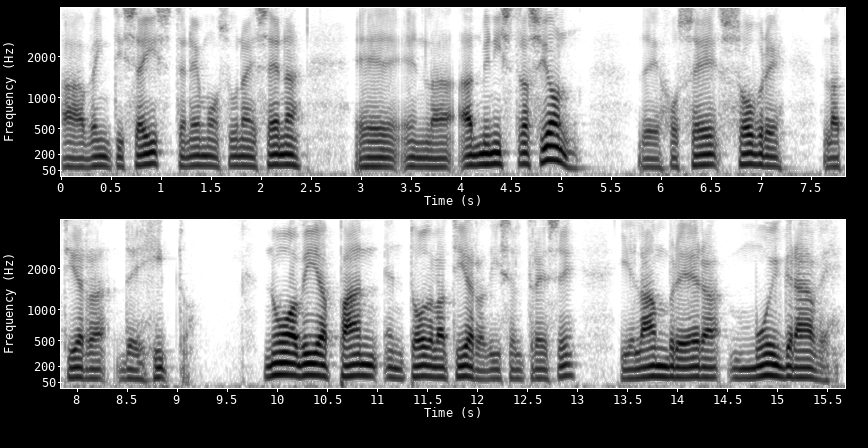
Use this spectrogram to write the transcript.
a 26 tenemos una escena eh, en la administración de José sobre la tierra de Egipto. No había pan en toda la tierra, dice el 13, y el hambre era muy grave,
